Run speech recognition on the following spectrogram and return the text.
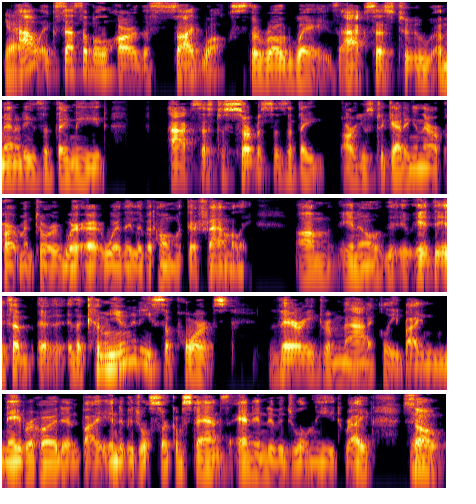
yeah How accessible are the sidewalks, the roadways, access to amenities that they need, access to services that they are used to getting in their apartment or where where they live at home with their family? Um, you know, it, it's a the community supports vary dramatically by neighborhood and by individual circumstance and individual need, right? yeah So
